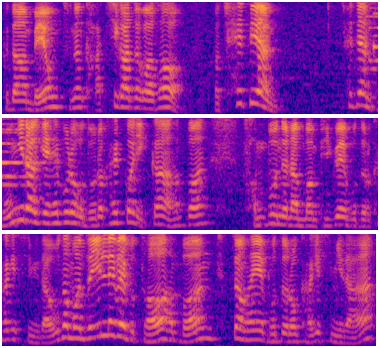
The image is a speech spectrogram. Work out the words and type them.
그 다음 매형투는 같이 가져가서 최대한 최대한 동일하게 해보려고 노력할 거니까 한번 전분을 한번 비교해 보도록 하겠습니다. 우선 먼저 1레벨부터 한번 측정해 보도록 하겠습니다.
